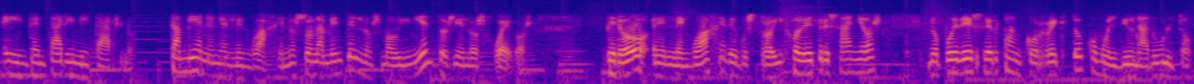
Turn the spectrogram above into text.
e intentar imitarlo también en el lenguaje, no solamente en los movimientos y en los juegos. Pero el lenguaje de vuestro hijo de tres años no puede ser tan correcto como el de un adulto,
